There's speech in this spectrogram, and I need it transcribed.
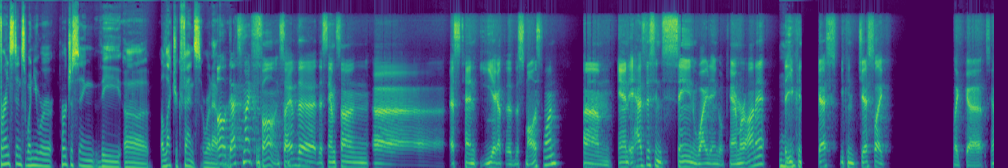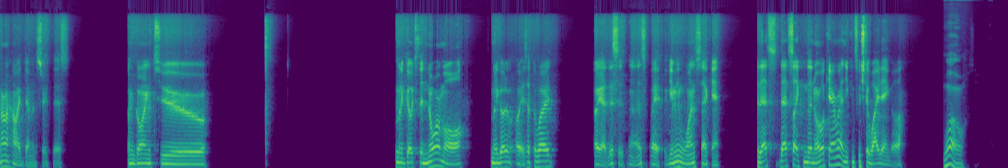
For instance, when you were purchasing the uh, electric fence or whatever. Oh, that's my phone. So I have the the Samsung uh, S10e. I got the the smallest one, um, and it has this insane wide angle camera on it that Mhm. you can just you can just like like uh, see. I don't know how I demonstrate this. I'm going to. I'm going to go to the normal. I'm going to go to. Oh, is that the wide? Oh yeah, this is no. This, wait, give me one second. That's that's like the normal camera, and you can switch to wide angle. Whoa.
